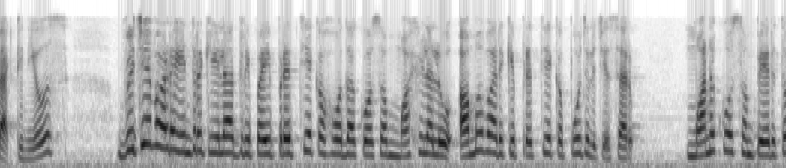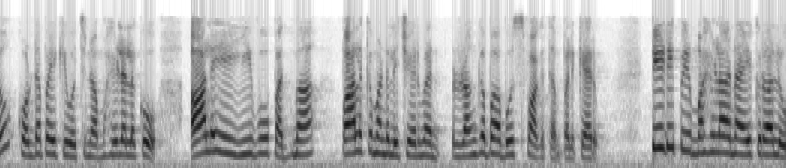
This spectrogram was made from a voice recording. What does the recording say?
బ్యాక్ టు న్యూస్ విజయవాడ ఇంద్రకీలాద్రిపై ప్రత్యేక హోదా కోసం మహిళలు అమ్మవారికి ప్రత్యేక పూజలు చేశారు. మన కోసం పేరుతో కొండపైకి వచ్చిన మహిళలకు ఆలయ ఈవో పద్మ పాలక మండలి చైర్మన్ రంగబాబు స్వాగతం పలికారు. టీడీపీ మహిళా నాయకురాలు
